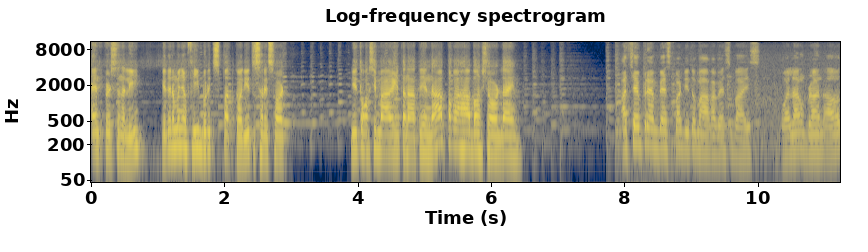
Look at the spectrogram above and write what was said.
And personally, ito naman yung favorite spot ko dito sa resort. Dito kasi makikita natin yung napakahabang shoreline. At syempre, ang best part dito mga ka-Best Buys, walang brownout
